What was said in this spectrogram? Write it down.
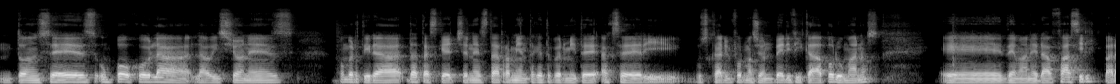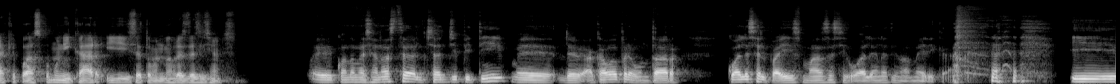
Entonces, un poco la, la visión es convertir a DataSketch en esta herramienta que te permite acceder y buscar información verificada por humanos eh, de manera fácil para que puedas comunicar y se tomen mejores decisiones. Eh, cuando mencionaste al chat GPT, me, le acabo de preguntar cuál es el país más desigual en Latinoamérica. y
